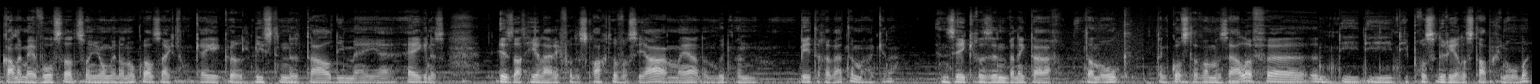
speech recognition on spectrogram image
kan ik mij voorstellen dat zo'n jongen dan ook wel zegt van kijk, ik wil het liefst in de taal die mij uh, eigen is. Is dat heel erg voor de slachtoffers? Ja, maar ja, dan moet men betere wetten maken. In zekere zin ben ik daar dan ook ten koste van mezelf uh, die, die, die procedurele stap genomen.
